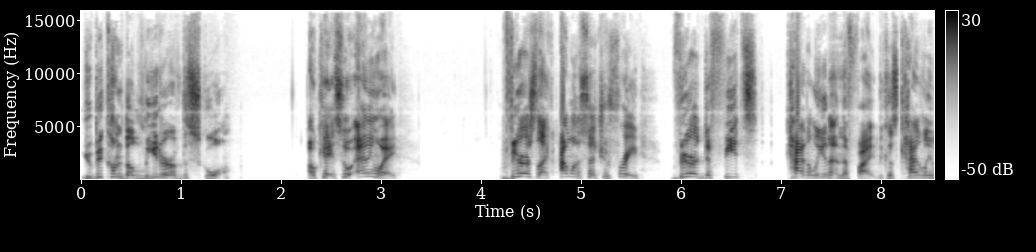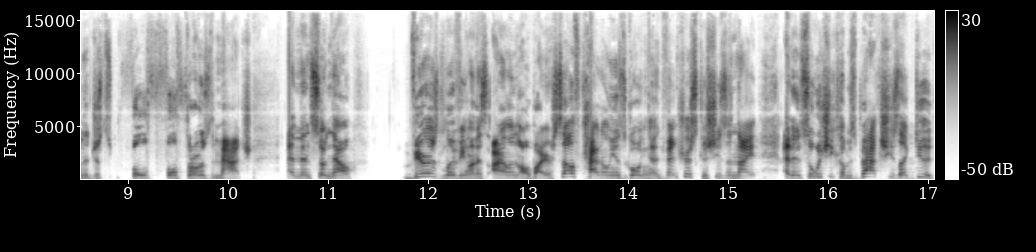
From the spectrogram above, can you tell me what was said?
you become the leader of the school. Okay, so anyway, Vira's like, I'm gonna set you free. Vira defeats Katalina in the fight because Katalina just full full throws the match. And then so now Vira's living on this island all by herself. Katalina's going on adventures because she's a knight. And then so when she comes back, she's like, dude,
